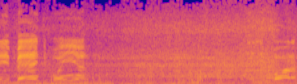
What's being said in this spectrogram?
Aí bem de boinha. Indo embora.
